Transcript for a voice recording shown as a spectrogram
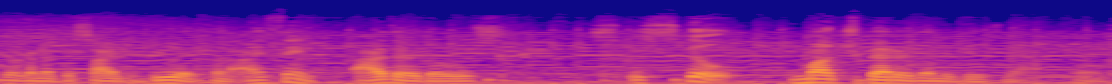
they're going to decide to do it, but I think either of those is still much better than it is now. Right?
